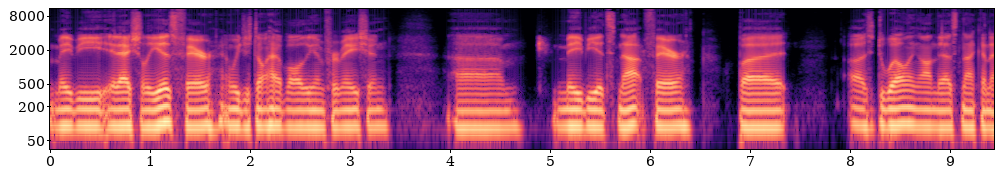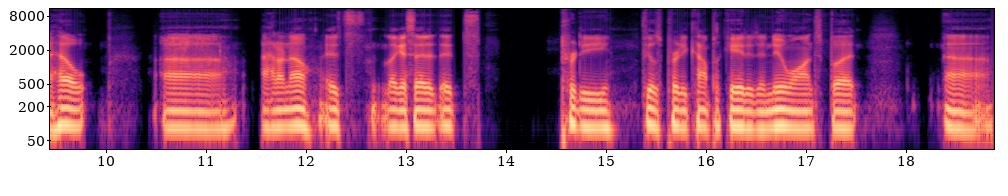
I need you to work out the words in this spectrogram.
maybe it actually is fair and we just don't have all the information um, maybe it's not fair but us dwelling on that's not going to help. Uh, I don't know. It's like I said, it's pretty feels pretty complicated and nuanced, but uh,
